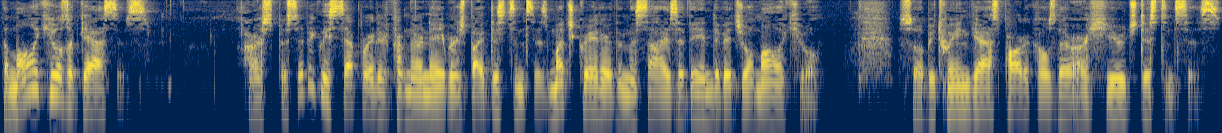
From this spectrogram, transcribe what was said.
The molecules of gases are specifically separated from their neighbors by distances much greater than the size of the individual molecule. So between gas particles there are huge distances.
